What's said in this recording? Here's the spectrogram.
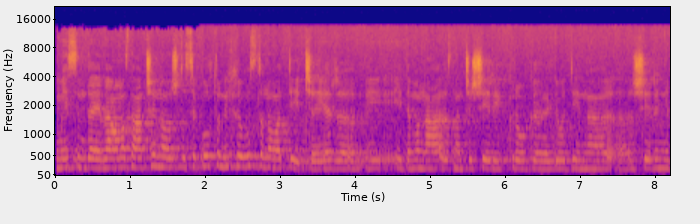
Mislim da je veoma značajno što se kulturnih ustanova tiče, jer e, idemo na znači, širi krug ljudi, na e, širenje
